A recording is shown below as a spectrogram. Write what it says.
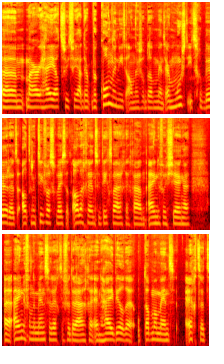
Um, maar hij had zoiets van, ja, er, we konden niet anders op dat moment. Er moest iets gebeuren. Het alternatief was geweest dat alle grenzen dicht waren gegaan. Einde van Schengen, einde van de mensenrechtenverdragen. En hij wilde op dat moment echt het,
